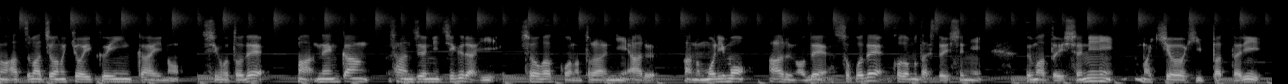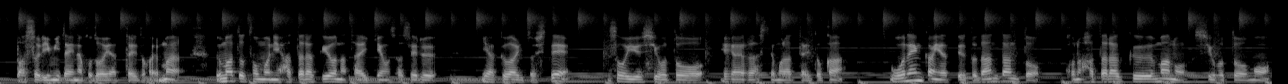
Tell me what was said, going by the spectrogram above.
の厚真町の教育委員会の仕事で、まあ、年間30日ぐらい小学校の隣にあるあの森もあるのでそこで子どもたちと一緒に馬と一緒に、まあ、木を引っ張ったり馬そりみたいなことをやったりとか、まあ、馬と共に働くような体験をさせる役割としてそういう仕事をやらせてもらったりとか5年間やってるとだんだんとこの働く馬の仕事も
